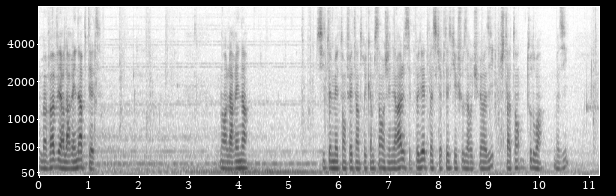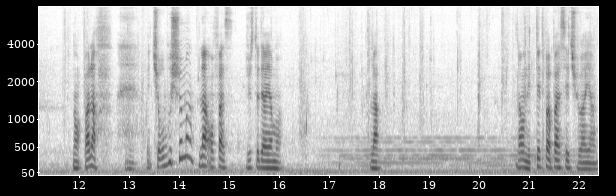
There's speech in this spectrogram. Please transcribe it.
Bah va vers l'arena peut-être. Non, l'arena. Si te mettent en fait un truc comme ça en général, c'est peut-être parce qu'il y a peut-être quelque chose à récupérer. Vas-y, je t'attends tout droit. Vas-y. Non, pas là. Mais tu rebrousses chemin. Là, en face. Juste derrière moi. Là. Là, on est peut-être pas passé, tu vois, regarde.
